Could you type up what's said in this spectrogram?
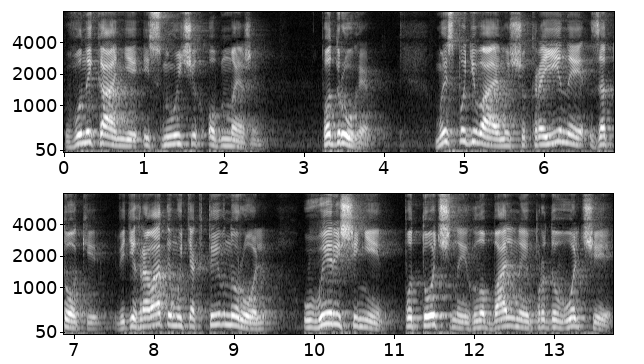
в униканні існуючих обмежень. По-друге, Ми сподіваємося, що країни Затоки відіграватимуть активну роль у вирішенні поточної глобальної продовольчої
